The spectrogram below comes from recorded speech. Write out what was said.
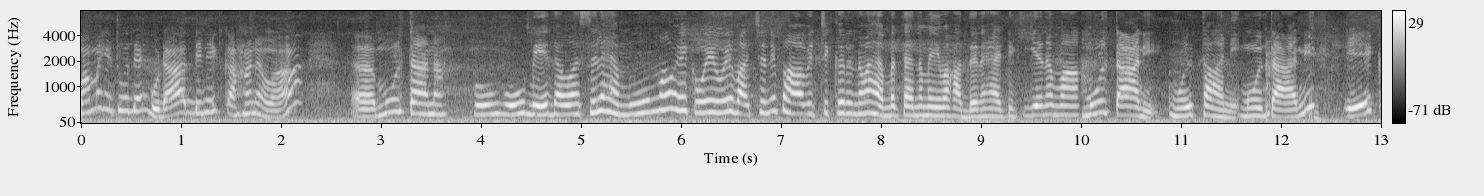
මම හිතුවා දැන් ගොඩාක් දෙනෙක් අහනවා මුල්තානා. ඔව් මේ දවස්වල හැමෝම ඔය ඔය ඔය වචනේ පාවිච්චි කරනවා. හැමතැනම ඒවා හදන හැටි කියනවා. මුල්තානි. මුල්තානි. මුල්තානි. ඒක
